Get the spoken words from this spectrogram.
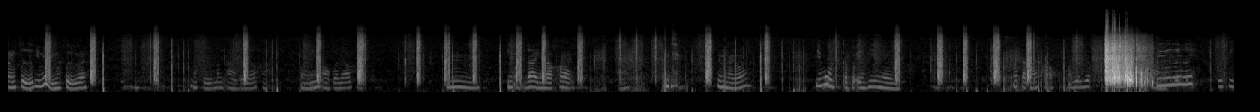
หนังสือพี่ไม่เห็นหนังสือเลย หนังสือมันอ่านไปแล้วค่ะอ๋อลิงก์ออกไปแล้วค่ะ อืมอิงออกได้งั้นเราเข้ายังไงวะพี่พูดกับตัวเองพี่งงมาตัดไม้ขาวมาเยอะๆเฮ้ยเฮ้ยเฮ้ยดูสิ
